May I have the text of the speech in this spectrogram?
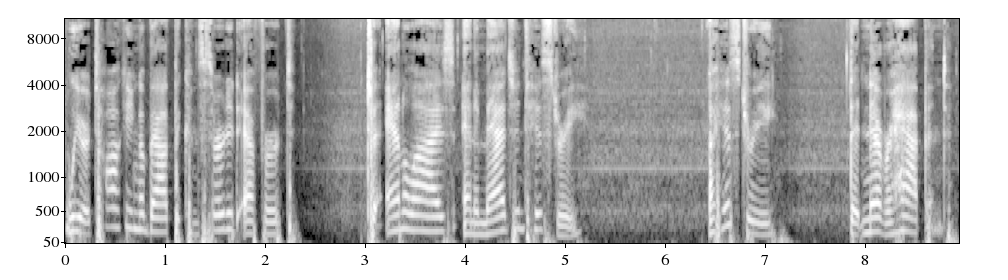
we are talking about the concerted effort to analyze an imagined history a history that never happened.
